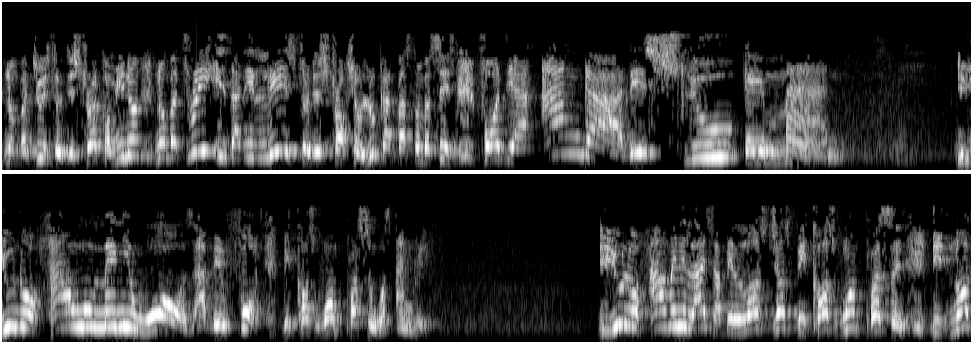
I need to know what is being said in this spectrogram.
Number two is to destroy communion. Number three is that it leads to destruction. Look at verse number six. For their anger they slew a man. Do you know how many wars have been fought because one person was angry? Do you know how many lives have been lost just because one person did not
